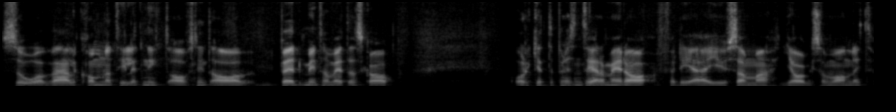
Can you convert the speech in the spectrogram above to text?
Så välkomna till ett nytt avsnitt av badmintonvetenskap. Orkar inte presentera mig idag, för det är ju samma jag som vanligt.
